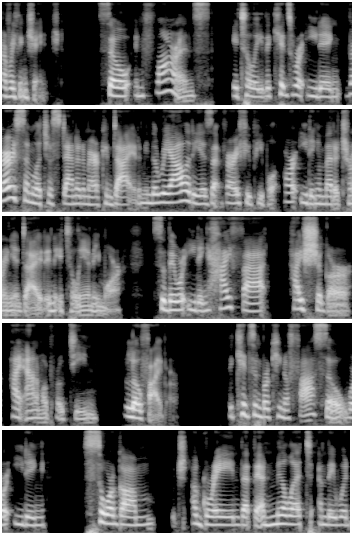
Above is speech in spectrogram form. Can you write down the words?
everything changed. So in Florence, Italy, the kids were eating very similar to a standard American diet. I mean, the reality is that very few people are eating a Mediterranean diet in Italy anymore. So they were eating high fat, high sugar, high animal protein, low fiber. The kids in Burkina Faso were eating sorghum, which a grain that they had millet, and they would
